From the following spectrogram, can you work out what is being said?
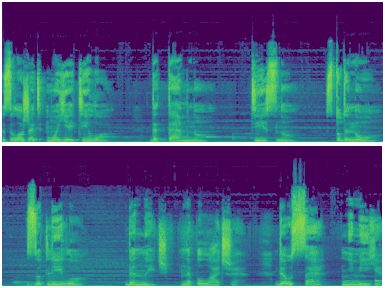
зложать моє тіло, де темно, тісно, студено, зотліло, де нич не плаче, де усе німіє.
